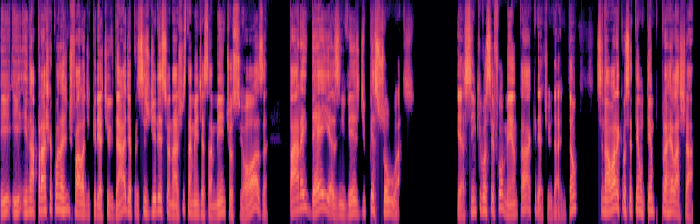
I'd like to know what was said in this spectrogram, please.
E, e, e, na prática, quando a gente fala de criatividade, é preciso direcionar justamente essa mente ociosa para ideias em vez de pessoas. É assim que você fomenta a criatividade. Então, se na hora que você tem um tempo para relaxar,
